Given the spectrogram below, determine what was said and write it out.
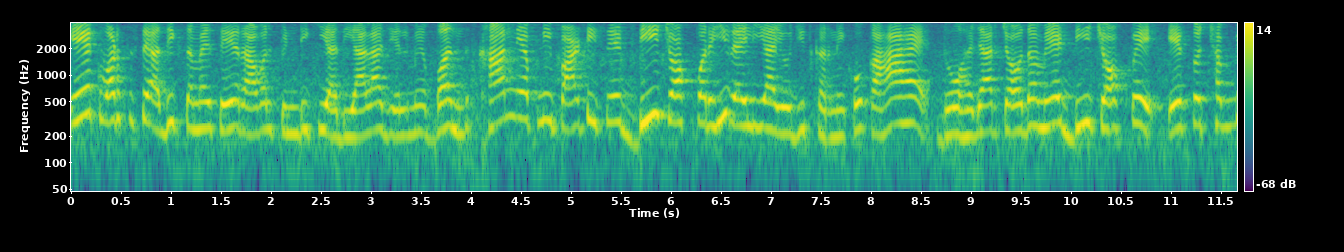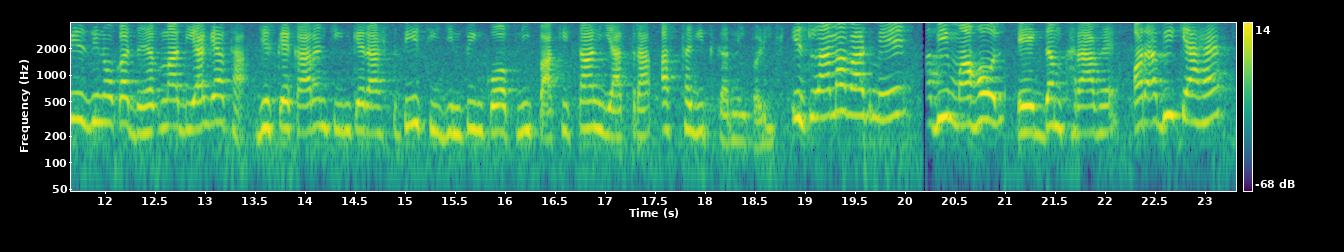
एक वर्ष से अधिक समय से रावलपिंडी की अदियाला जेल में बंद खान ने अपनी पार्टी से डी चौक पर ही रैली आयोजित करने को कहा है। 2014 में डी चौक पे 126 दिनों का धरना दिया गया था, जिसके कारण चीन के राष्ट्रपति सी जिनपिंग को अपनी पाकिस्तान यात्रा स्थगित करनी पड़ी। इस्लामाबाद में अभी माहौल एकदम खराब है। और अभी क्या है?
